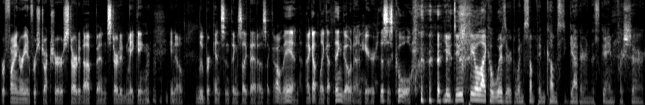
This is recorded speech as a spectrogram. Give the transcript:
refinery infrastructure started up and started making, you know, lubricants and things like that. I was like, oh man, I got like a thing going on here. This is cool. you do feel like a wizard when something comes together in this game for sure.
